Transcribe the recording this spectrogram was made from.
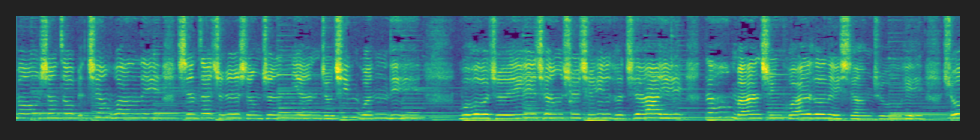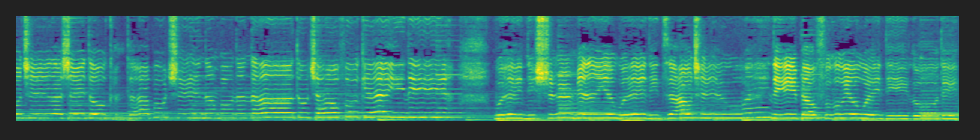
梦想走遍千万里，现在只想睁眼就亲吻你。我这一腔虚情和假意，浪漫情怀和理想主义，说起来谁都看他不起，能不能拿都交付？为你失眠，也为你早起，为你漂浮，又为你落地。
